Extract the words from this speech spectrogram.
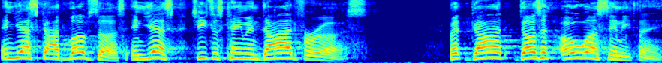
And yes, God loves us. And yes, Jesus came and died for us. But God doesn't owe us anything.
